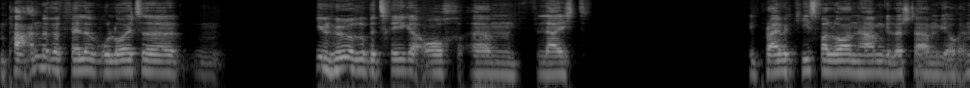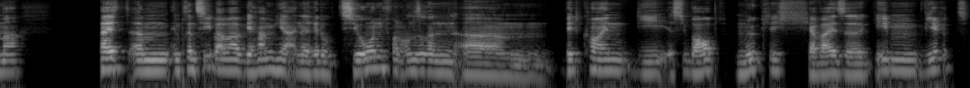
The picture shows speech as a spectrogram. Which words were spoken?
ein paar andere Fälle, wo Leute hm, viel höhere Beträge auch ähm, vielleicht die Private Keys verloren haben, gelöscht haben, wie auch immer. Heißt, ähm, im Prinzip aber, wir haben hier eine Reduktion von unseren ähm, Bitcoin, die es überhaupt möglicherweise geben wird.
